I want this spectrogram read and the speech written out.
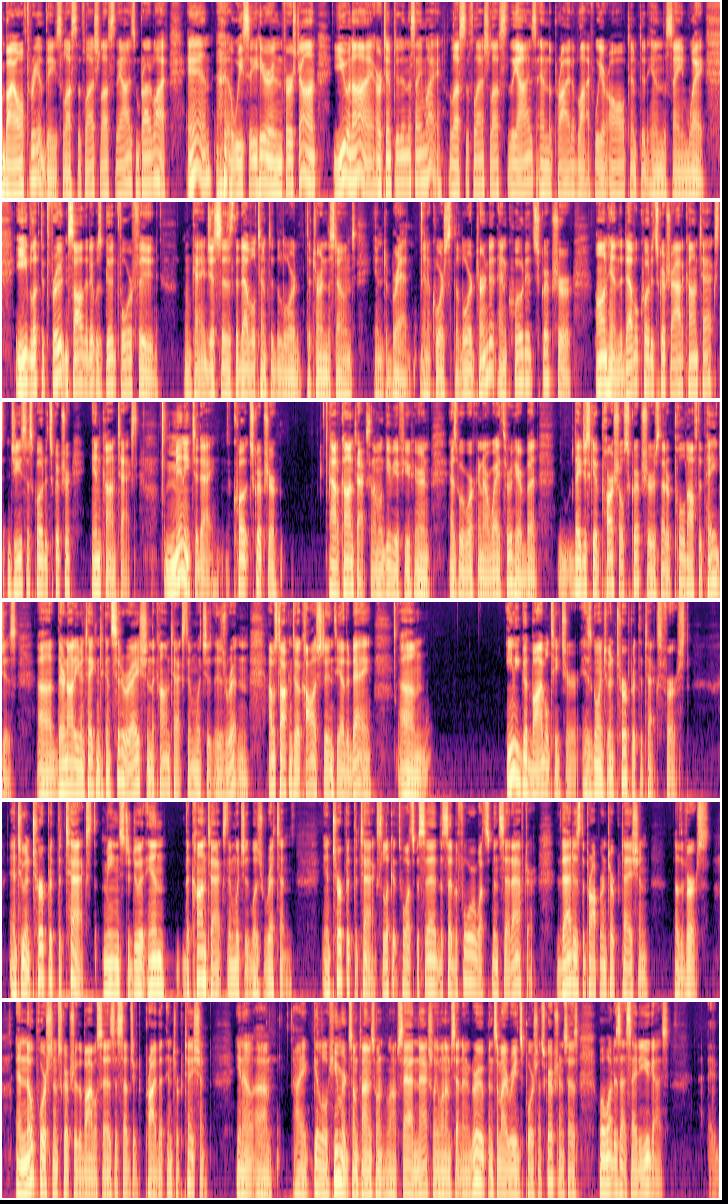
by all three of these lust of the flesh lust of the eyes and pride of life. And we see here in first john you and i are tempted in the same way. Lust of the flesh lust of the eyes and the pride of life. We are all tempted in the same way. Eve looked at the fruit and saw that it was good for food. Okay, just as the devil tempted the Lord to turn the stones into bread. And of course, the Lord turned it and quoted scripture on him. The devil quoted scripture out of context, Jesus quoted scripture in context. Many today quote scripture out of context, and I'm going to give you a few here and as we're working our way through here, but they just give partial scriptures that are pulled off the pages uh, they're not even taking into consideration the context in which it is written. I was talking to a college student the other day. Um, any good Bible teacher is going to interpret the text first. And to interpret the text means to do it in the context in which it was written. Interpret the text. Look at what's been said, said before, what's been said after. That is the proper interpretation of the verse. And no portion of Scripture, the Bible says, is subject to private interpretation. You know, um, I get a little humored sometimes when, when, I'm sad, and actually when I'm sitting in a group and somebody reads a portion of Scripture and says, Well, what does that say to you guys? Uh,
